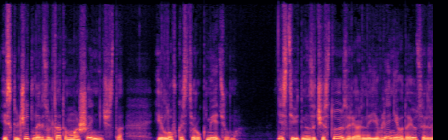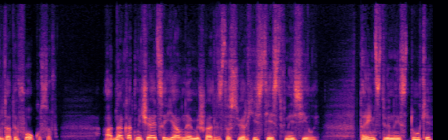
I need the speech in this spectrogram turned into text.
исключительно результатом мошенничества и ловкости рук медиума. Действительно, зачастую за реальные явления выдаются результаты фокусов. Однако отмечается явное вмешательство сверхъестественной силы. Таинственные стуки,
